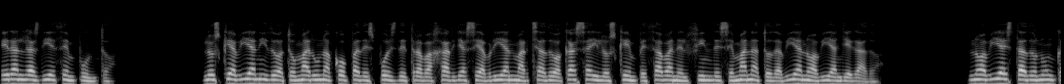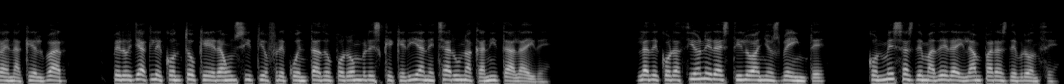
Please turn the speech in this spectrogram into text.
Eran las diez en punto. Los que habían ido a tomar una copa después de trabajar ya se habrían marchado a casa y los que empezaban el fin de semana todavía no habían llegado. No había estado nunca en aquel bar, pero Jack le contó que era un sitio frecuentado por hombres que querían echar una canita al aire. La decoración era estilo años 20, con mesas de madera y lámparas de bronce.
